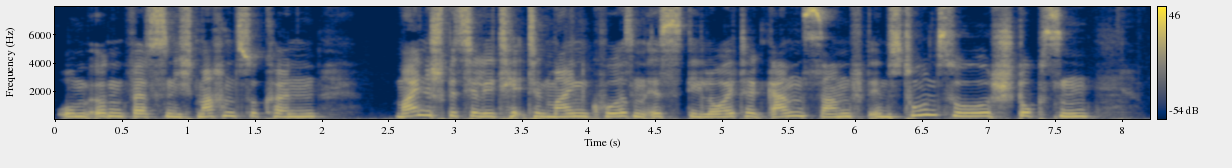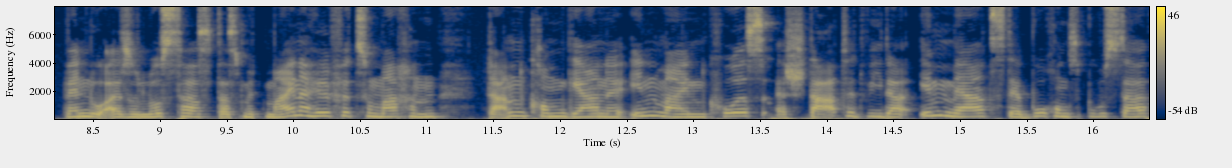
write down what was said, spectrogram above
um irgendwas nicht machen zu können. Meine Spezialität in meinen Kursen ist, die Leute ganz sanft ins Tun zu stupsen. Wenn du also Lust hast, das mit meiner Hilfe zu machen, dann komm gerne in meinen Kurs. Er startet wieder im März, der Buchungsbooster.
